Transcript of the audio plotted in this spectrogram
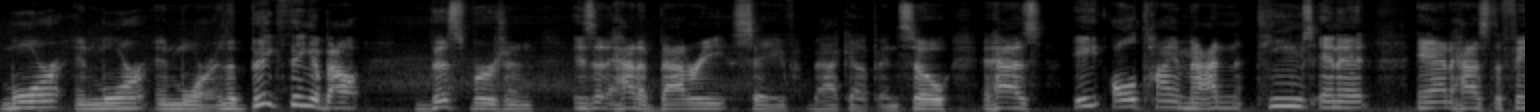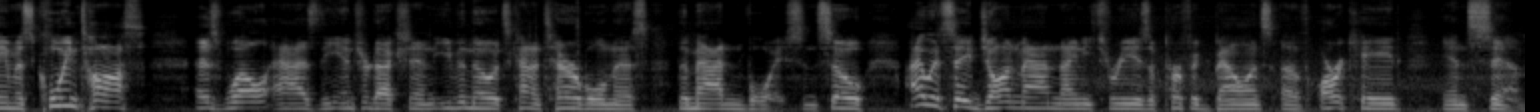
more and more and more. And the big thing about this version is it had a battery save backup. And so it has eight all-time Madden teams in it and has the famous coin toss as well as the introduction, even though it's kind of terrible in this, the Madden voice. And so I would say John Madden 93 is a perfect balance of arcade and sim.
